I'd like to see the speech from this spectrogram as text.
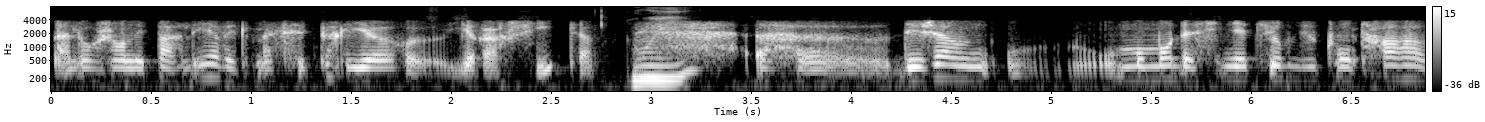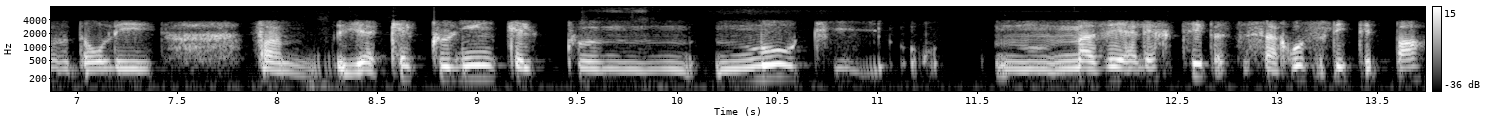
Alors, j'en ai parlé avec ma supérieure euh, hiérarchique. Oui. Euh, déjà, au, au moment de la signature du contrat, dans les, enfin, il y a quelques lignes, quelques mots qui m'avaient alerté parce que ça reflétait pas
